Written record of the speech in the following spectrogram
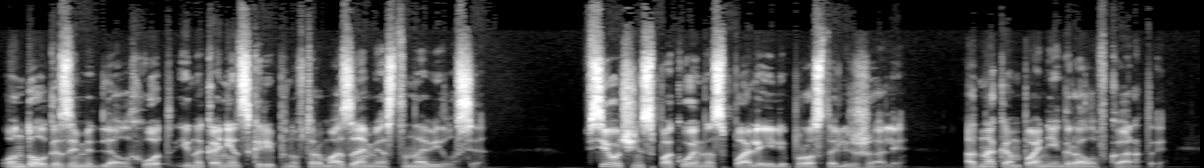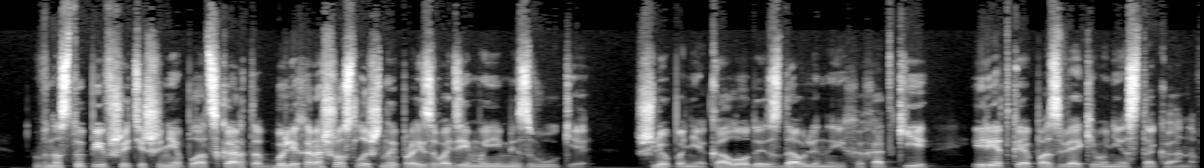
Он долго замедлял ход и, наконец, скрипнув тормозами, остановился. Все очень спокойно спали или просто лежали. Одна компания играла в карты. В наступившей тишине плацкарта были хорошо слышны производимые ими звуки. Шлепание колоды, сдавленные хохотки и редкое позвякивание стаканов.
